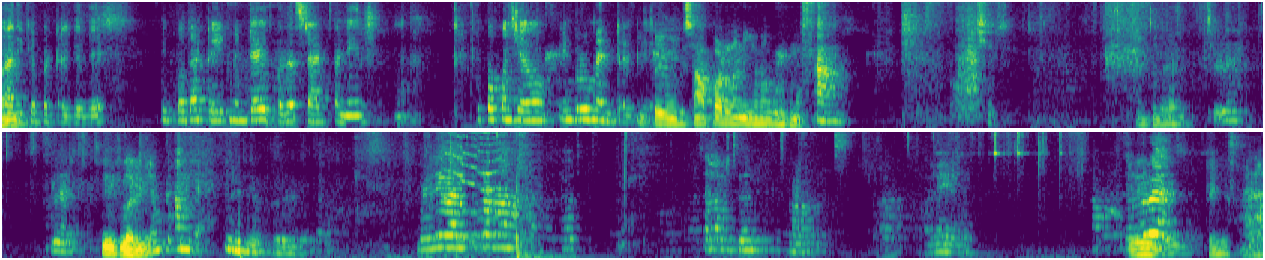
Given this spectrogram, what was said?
பாதிக்கப்பட்டிருக்குது. இப்போதான் ட்ரீட்மெண்ட்டே இப்போதான் ஸ்டார்ட் பண்ணியிருக்காங்க. இப்போ கொஞ்சம் இம்ப்ரூவ்மெண்ட் இருக்கு. இப்போ இவங்களுக்கு சாப்பாடுலாம் நீங்கள் தான் கொடுக்கணும். ஆ. இது இது சாலா.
